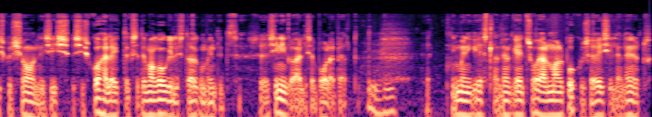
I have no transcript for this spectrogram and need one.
diskussiooni, siis, siis kohe leitakse demagoogilised argumendid sinikaelise poole pealt, et mm -hmm. et nii mõnigi eestlane on käinud soojal maal puhkusereisil ja näinud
